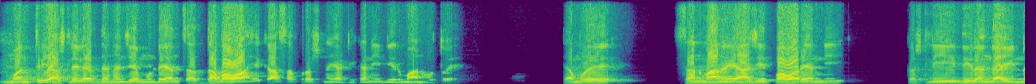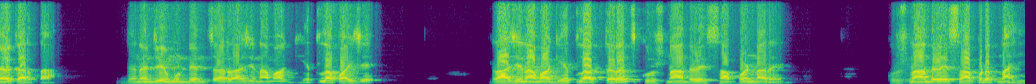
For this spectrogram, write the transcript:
मंत्री असलेल्या धनंजय मुंडे यांचा दबाव आहे का असा प्रश्न या ठिकाणी निर्माण होतोय. त्यामुळे सन्माननीय अजित पवार यांनी कसलीही दिरंगाई न करता धनंजय मुंडेंचा राजीनामा घेतला पाहिजे. राजीनामा घेतला तरच कृष्ण आंधळे सापडणार आहे. कृष्ण आंधळे सापडत नाही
